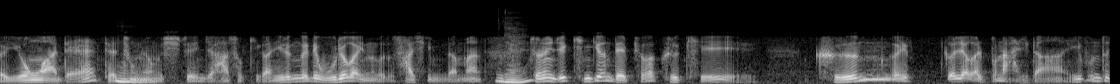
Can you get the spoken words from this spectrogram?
용화대 대통령실의 이제 하속 기간 이런 거에 대해 우려가 있는 것도 사실입니다만 네. 저는 이제 김기현 대표가 그렇게 그런 거에 끌려갈 뿐 아니다. 이분도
